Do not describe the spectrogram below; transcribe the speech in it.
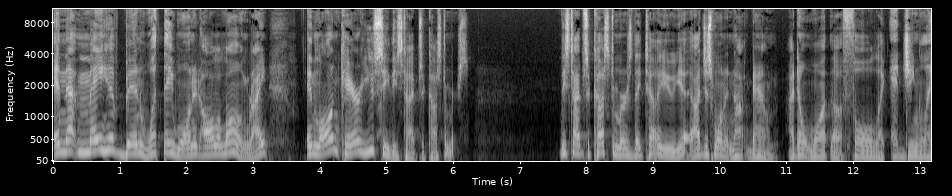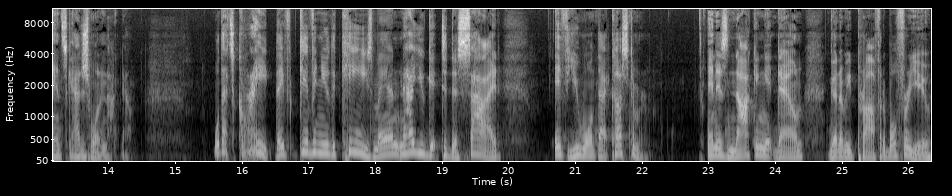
And that may have been what they wanted all along, right? In lawn care, you see these types of customers. these types of customers, they tell you, yeah, I just want it knocked down. I don't want the full like edging landscape. I just want it knocked down. Well, that's great. They've given you the keys, man. Now you get to decide if you want that customer. And is knocking it down going to be profitable for you?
